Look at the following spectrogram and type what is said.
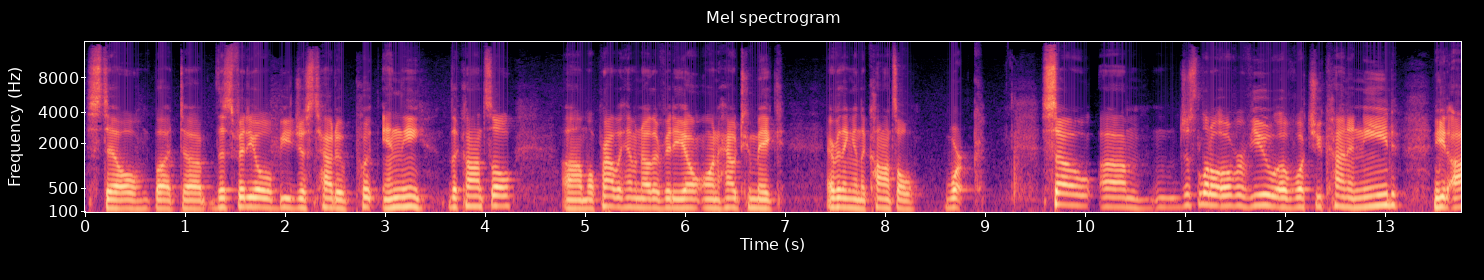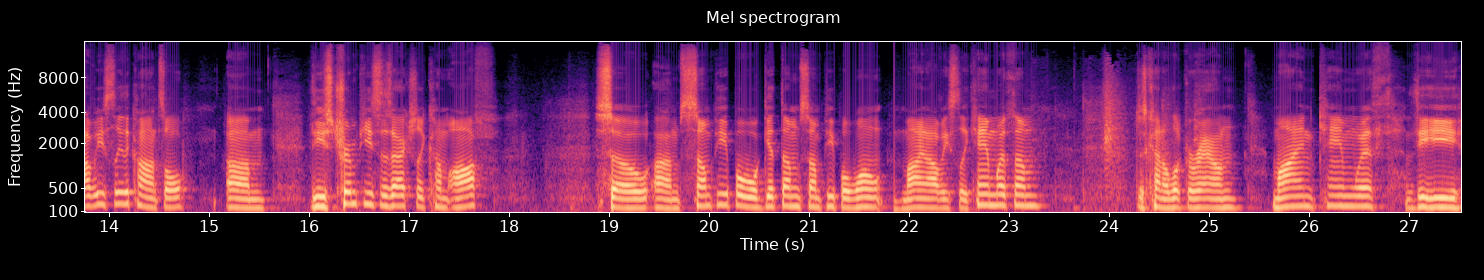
still, but uh, this video will be just how to put in the, the console. Um, we'll probably have another video on how to make everything in the console work. So, um, just a little overview of what you kind of need. Need obviously the console. Um, these trim pieces actually come off. So um, some people will get them, some people won't. Mine obviously came with them. Just kind of look around. Mine came with the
